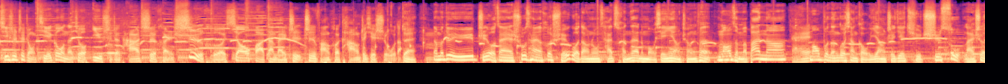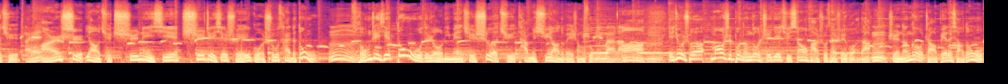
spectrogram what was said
其实这种结构呢，就预示着它是很适合消化蛋白质、脂肪和糖这些食物的。对。那么对于只有在蔬菜和水果当中才存在的某些营养成分，猫怎么办呢？哎，猫不能够像狗一样直接去吃素来摄取，哎，而是要去吃那些吃这些水果蔬菜的动物。嗯。从这些动物的肉里面去摄取它们需要的维生素。明白了啊。嗯。也就是说，猫是不能够直接去消化蔬菜水果的，嗯，只能够找别的小动物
